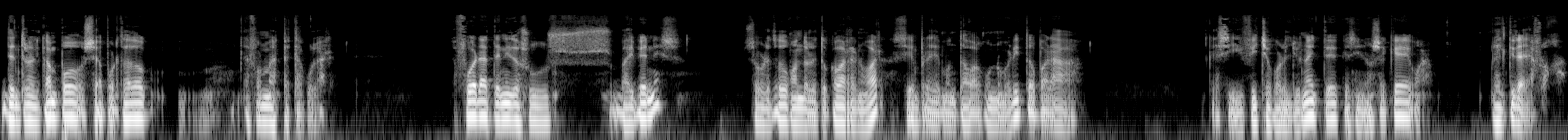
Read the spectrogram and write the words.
Dentro del campo se ha portado de forma espectacular. Fuera ha tenido sus vaivenes, sobre todo cuando le tocaba renovar. Siempre montaba algún numerito para que si ficho por el United, que si no sé qué. Bueno, él tira ya floja.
